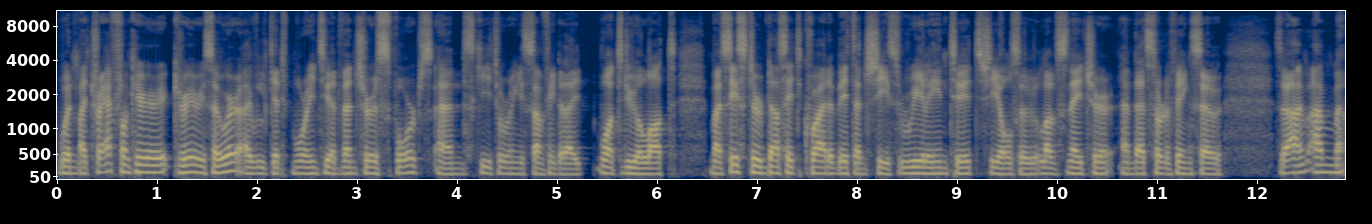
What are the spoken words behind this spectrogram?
when my triathlon career, career is over, I will get more into adventurous sports, and ski touring is something that I want to do a lot. My sister does it quite a bit, and she's really into it. She also loves nature and that sort of thing. So. So I'm I'm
